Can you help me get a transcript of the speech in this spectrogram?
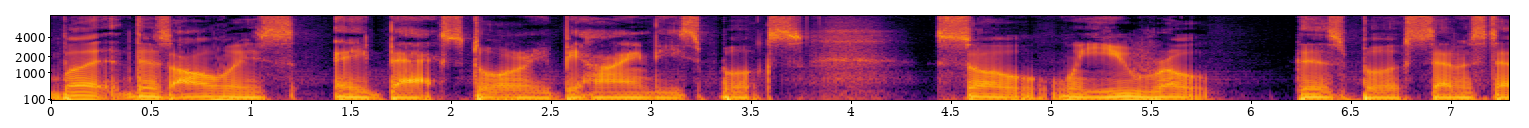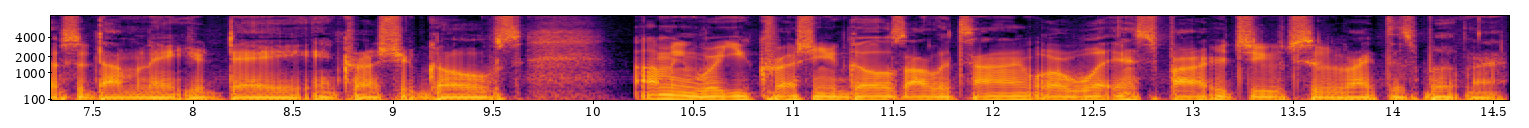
But there's always a backstory behind these books. So when you wrote this book, Seven Steps to Dominate Your Day and Crush Your Goals. I mean, were you crushing your goals all the time, or what inspired you to write this book, man?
